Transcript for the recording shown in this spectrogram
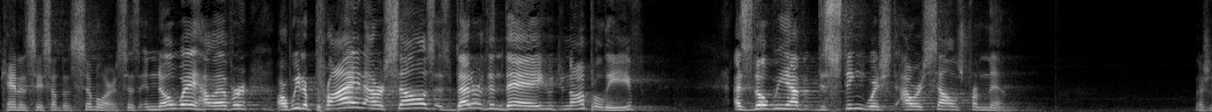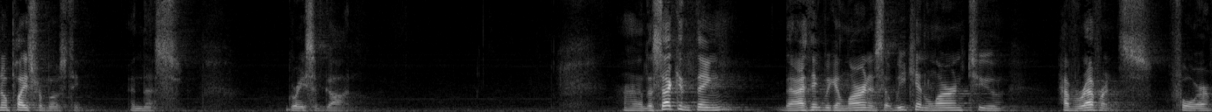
canons say something similar. It says, In no way, however, are we to pride ourselves as better than they who do not believe, as though we have distinguished ourselves from them. There's no place for boasting in this grace of God. Uh, the second thing that I think we can learn is that we can learn to have reverence for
